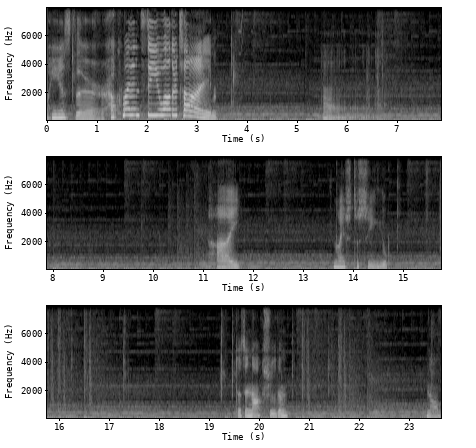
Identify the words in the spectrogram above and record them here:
he is there. How come I didn't see you other time? Oh. Hi. Nice to see you. Does it not shoot him? No.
